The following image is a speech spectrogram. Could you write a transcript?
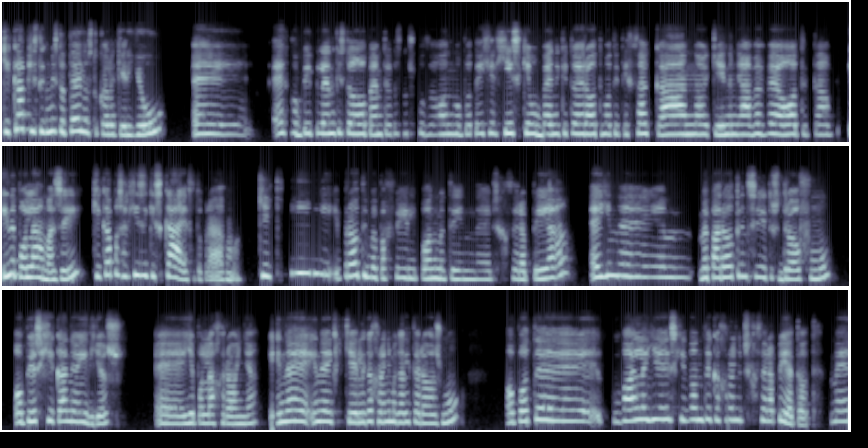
Και κάποια στιγμή στο τέλος του καλοκαιριού ε, έχω μπει πλέον και στο πέμπτο έτος των σπουδών μου, οπότε έχει αρχίσει και μου μπαίνει και το ερώτημα ότι τι θα κάνω και είναι μια αβεβαιότητα. Είναι πολλά μαζί και κάπως αρχίζει και σκάει αυτό το πράγμα. Και εκεί η πρώτη μου επαφή λοιπόν με την ε, ψυχοθεραπεία έγινε με παρότρινση του συντρόφου μου, ο οποίος είχε κάνει ο ίδιος ε, για πολλά χρόνια. Είναι, είναι και λίγα χρόνια μεγαλύτερός μου, Οπότε κουβάλαγε σχεδόν 10 χρόνια ψυχοθεραπεία τότε, με,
